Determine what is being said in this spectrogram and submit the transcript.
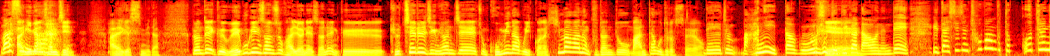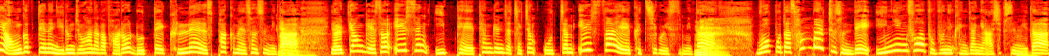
맞습니다. 아니면 삼진. 알겠습니다. 그런데 그 외국인 선수 관련해서는 그 교체를 지금 현재 좀 고민하고 있거나 희망하는 구단도 많다고 들었어요. 네, 좀 많이 있다고 예. 얘기가 나오는데 일단 시즌 초반부터 꾸준히 언급되는 이름 중 하나가 바로 롯데 글렌 스파크맨 선수입니다. 아. 10경기에서 1승 2패 평균 자책점 5.14에 그치고 있습니다. 네. 무엇보다 선발 투수인데 이닝 소화 부분이 굉장히 아쉽습니다. 음.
